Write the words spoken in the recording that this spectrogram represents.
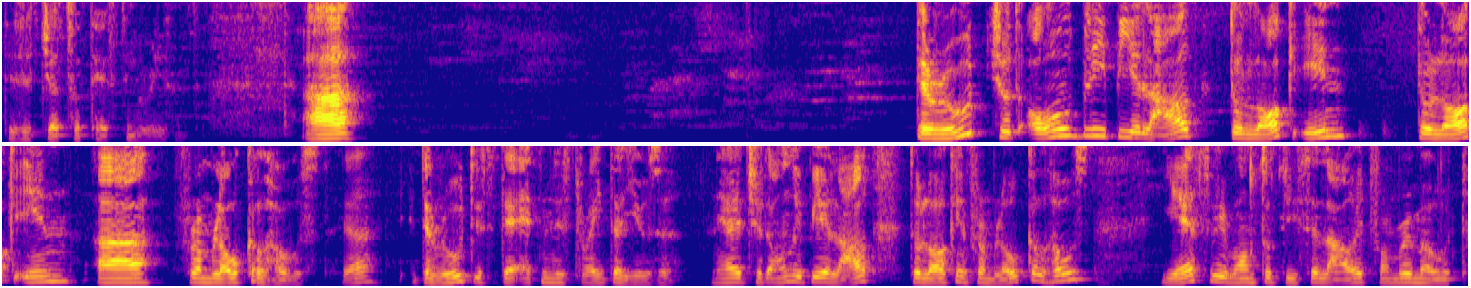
This is just for testing reasons. Uh, the root should only be allowed to log in to log in uh, from localhost. Yeah, the root is the administrator user. Yeah, it should only be allowed to log in from localhost. Yes, we want to disallow it from remote.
